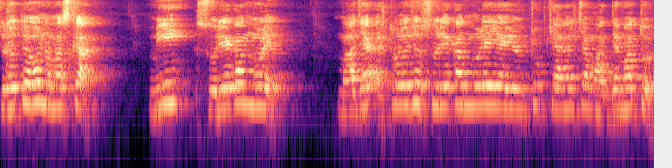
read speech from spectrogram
श्रोते हो नमस्कार. मी सूर्यकांत मुळे माझ्या ॲस्ट्रॉलॉजर सूर्यकांत मुळे या यूट्यूब चॅनलच्या माध्यमातून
